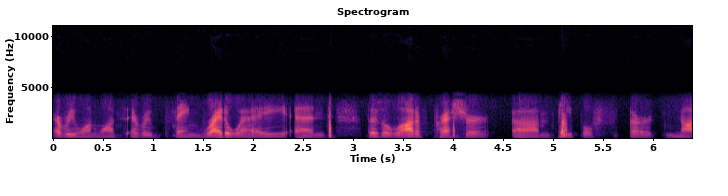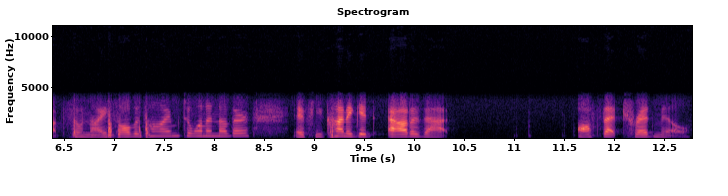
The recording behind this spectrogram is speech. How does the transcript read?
everyone wants everything right away and there's a lot of pressure um people f- are not so nice all the time to one another if you kind of get out of that off that treadmill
